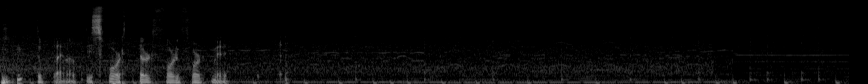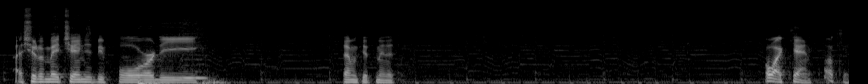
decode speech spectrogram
the penalties for third 44th minute. I should have made changes before the 70th minute. Oh, I can't. Okay.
